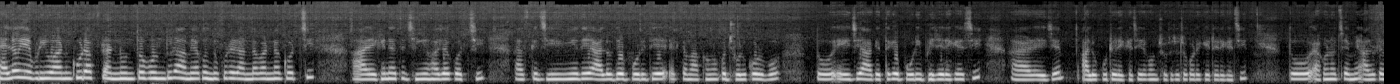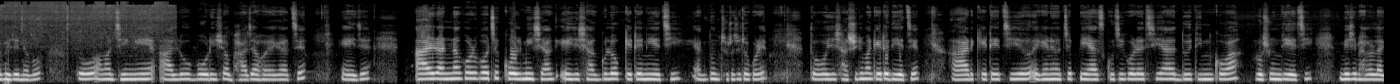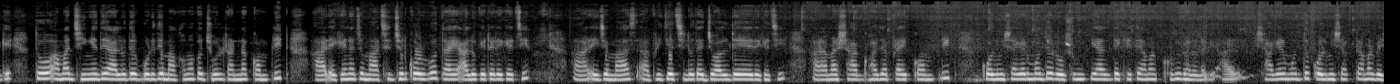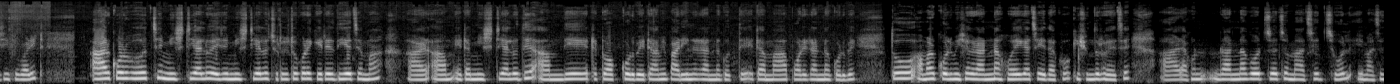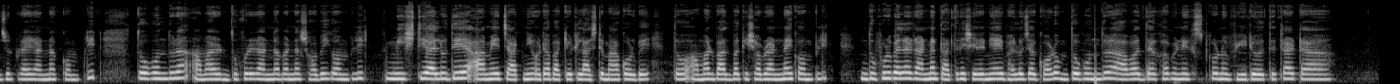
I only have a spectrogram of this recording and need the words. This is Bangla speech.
হ্যালো এভরিওয়ান গুড আফটারনুন তো বন্ধুরা, আমি এখন দুপুরে রান্নাবান্না করছি, আর এখানে হচ্ছে ঝিঙে ভাজা করছি। আজকে ঝিঙে দিয়ে আলু দিয়ে বড়ি দিয়ে একটা মাখো মাখো ঝোল করব। তো এই যে আগে থেকে বড়ি ভেজে রেখেছি, আর এই যে আলু কুটে রেখেছি, এরকম ছোটো ছোটো করে কেটে রেখেছি। তো এখন হচ্ছে আমি আলুটা ভেজে নেব। তো আমার ঝিঙে, আলু, বড়ি সব ভাজা হয়ে গেছে। এই যে আর রান্না করব হচ্ছে কলমি শাক। এই যে শাকগুলো কেটে নিয়েছি, একদম ছোটো ছোটো করে। তো ওই যে শাশুড়ি মা কেটে দিয়েছে। আর কেটেছি এখানে হচ্ছে পেঁয়াজ কুচি করেছি আর দুই তিন কোয়া রসুন দিয়েছি। বেশ ভালো লাগে। তো আমার ঝিঙে দিয়ে আলু দিয়ে বড়ি দিয়ে মাখো মাখো ঝোল রান্না কমপ্লিট আর এখানে হচ্ছে মাছের ঝোল করব, তাই আলু কেটে রেখেছি। আর এই যে মাছ ফ্রিজে ছিল, তাই জল দিয়ে রেখেছি। আর আমার শাক ভাজা প্রায় কমপ্লিট কলমি শাকের মধ্যে রসুন, পেঁয়াজ দিয়ে খেতে আমার খুবই ভালো লাগে। আর শাকের মধ্যে কলমি শাকটা আমার বেশি ফেভারিট আর করব হচ্ছে মিষ্টি আলু, এই যে মিষ্টি আলু ছোটো ছোটো করে কেটে দিয়েছে মা। আর আম, এটা মিষ্টি আলু দিয়ে আম দিয়ে এটা টক করবে, এটা আমি পারি না রান্না করতে, এটা মা পরে রান্না করবে। তো আমার কলমি শাক রান্না হয়ে গেছে, এই দেখো কি সুন্দর হয়েছে। আর এখন রান্না করছে হচ্ছে মাছের ঝোল, এই মাছের ঝোল প্রায় রান্না কমপ্লিট তো বন্ধুরা, আমার দুপুরে রান্না বান্না সবই কমপ্লিট মিষ্টি আলু দিয়ে আমের চাটনি, ওটা বাকি ওটা লাস্টে মা করবে। তো আমার বাদ বাকি সব রান্নাই কমপ্লিট দুপুরবেলার রান্না তাড়াতাড়ি সেরে নেওয়াই ভালো, যা গরম। তো বন্ধুরা, আবার দেখা হবে নেক্সট কোনো ভিডিওতে। টাটা।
